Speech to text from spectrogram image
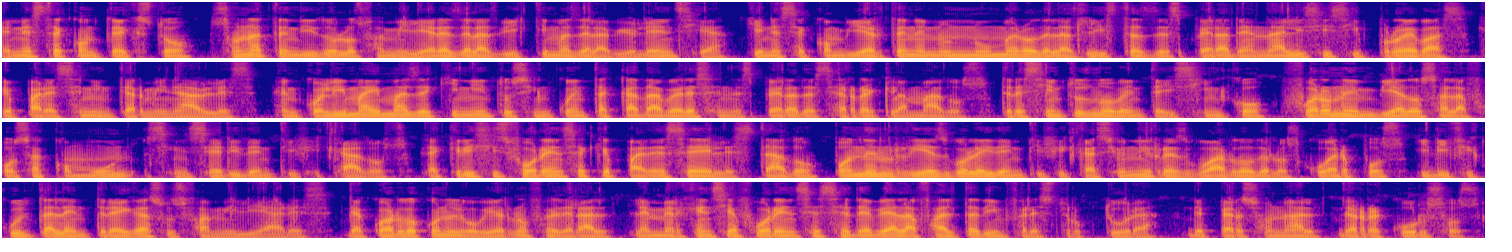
En este contexto, son atendidos los familiares de las víctimas de la violencia, quienes se convierten en un número de las listas de espera de análisis y pruebas que parecen interminables. En Colima hay más de 550 cadáveres en espera de ser reclamados. 395 fueron enviados a la fosa común sin ser identificados. La crisis forense que padece el Estado pone en riesgo la identificación y resguardo de los cuerpos y dificulta la entrega a sus familiares. De acuerdo con el gobierno federal, la emergencia forense se debe a la falta de infraestructura, de personal, de recursos,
